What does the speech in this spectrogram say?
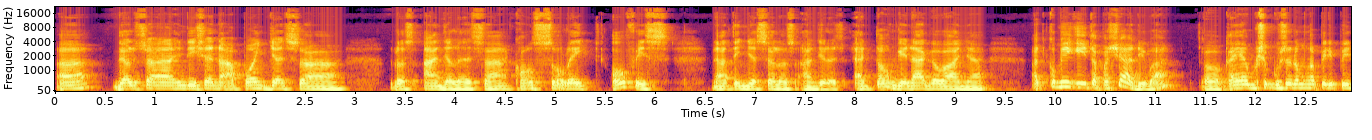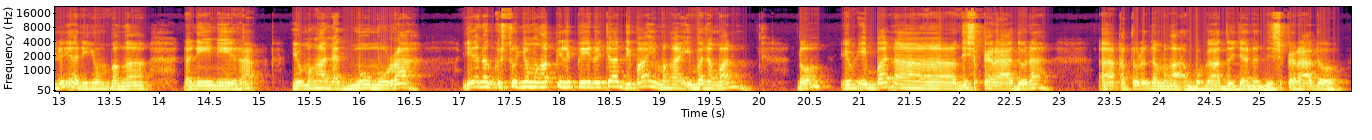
Ah, dahil sa hindi siya na-appoint dyan sa Los Angeles sa consulate office natin dyan sa Los Angeles. At ito ang ginagawa niya at kumikita pa siya, di ba? Oh, kaya gusto-gusto ng mga Pilipino yan, yung mga naninira, yung mga nagmumura. Yan ang gusto ng mga Pilipino dyan, di ba? Yung mga iba naman, no? Yung iba na desperado na. Ah, katulad ng mga abogado dyan na desperado.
